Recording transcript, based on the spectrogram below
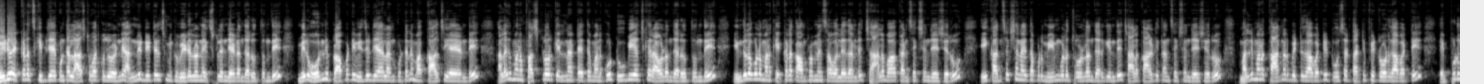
వీడియో ఎక్కడ స్కిప్ చేయకుండా లాస్ట్ వరకు చూడండి. అన్ని డీటెయిల్స్ మీకు వీడియోలోనే ఎక్స్ప్లెయిన్ చేయడం జరుగుతుంది. మీరు ఓన్లీ ప్రాపర్టీ విజిట్ చేయాలనుకుంటేనే మాకు కాల్ చేయండి. అలాగే మనం ఫస్ట్ ఫ్లోర్కి వెళ్ళినట్టయితే మనకు టూ బిహెచ్కే రావడం జరుగుతుంది. ఇందులో కూడా మనకు ఎక్కడ కాంప్రమైజ్ అవ్వలేదండి. చాలా బాగా కన్స్ట్రక్షన్ చేసారు ఈ కన్స్ట్రక్షన్ అయితే అప్పుడు మేము కూడా చూడడం జరిగింది. చాలా క్వాలిటీ కన్స్ట్రక్షన్ చేసారు మళ్ళీ మన కార్నర్ బిట్ కాబట్టి two side thirty feet road కాబట్టి ఎప్పుడు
